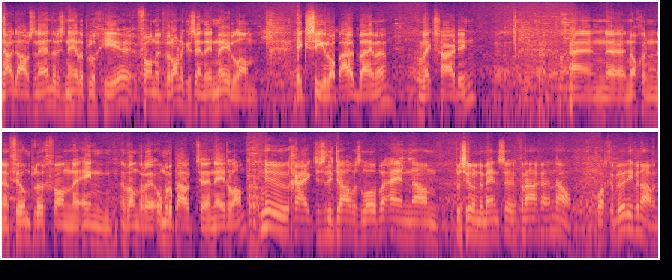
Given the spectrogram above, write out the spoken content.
Nou, dames en heren, er is een hele ploeg hier van het Veronica Zender in Nederland. Ik zie Rob uit bij me, Lex Harding. En eh, nog een eh, filmplug van eh, een of andere omroep uit eh, Nederland. Nu ga ik tussen die tafels lopen en aan verschillende mensen vragen, nou, wat gebeurt hier vanavond?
